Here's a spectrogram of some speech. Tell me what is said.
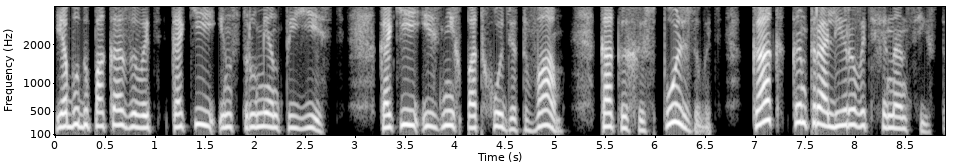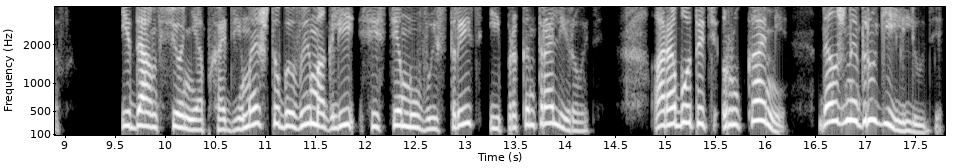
Я буду показывать, какие инструменты есть, какие из них подходят вам, как их использовать, как контролировать финансистов. И дам все необходимое, чтобы вы могли систему выстроить и проконтролировать. А работать руками должны другие люди,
